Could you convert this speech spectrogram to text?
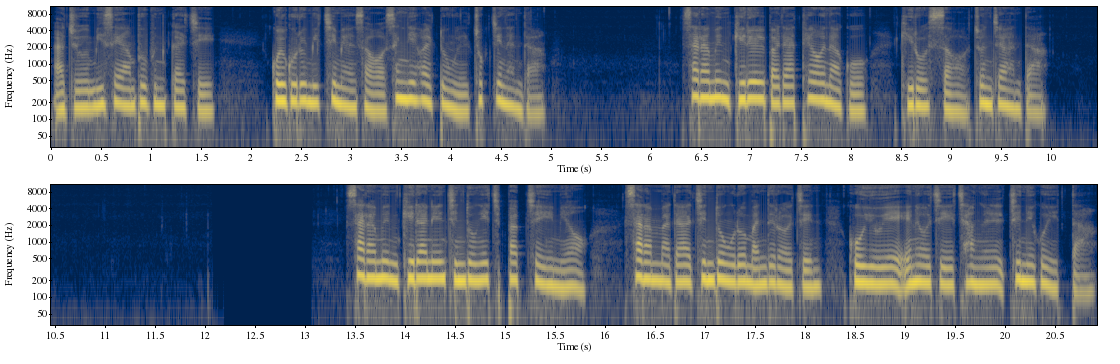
아주 미세한 부분까지 골고루 미치면서 생리 활동을 촉진한다. 사람은 기를 받아 태어나고 기로서 존재한다. 사람은 기라는 진동의 집합체이며 사람마다 진동으로 만들어진 고유의 에너지 장을 지니고 있다.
